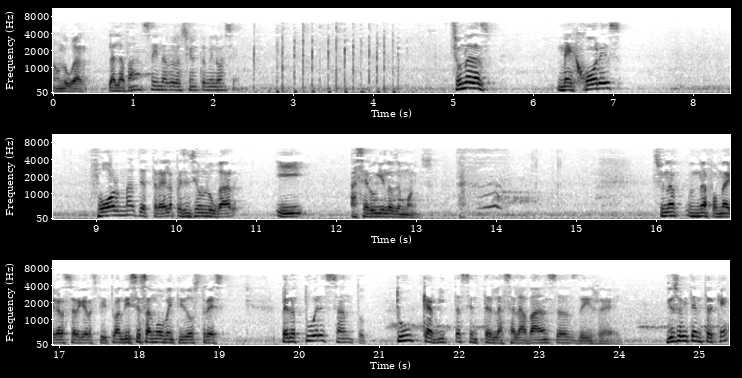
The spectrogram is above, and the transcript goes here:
a un lugar. La alabanza y la adoración también lo hacen. Es una de las mejores formas de atraer la presencia a un lugar y hacer huir los demonios. Es una, forma de hacer guerra espiritual. Dice Salmo 22.3, pero tú eres santo, tú que habitas entre las alabanzas de Israel. ¿Dios habita entre qué?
